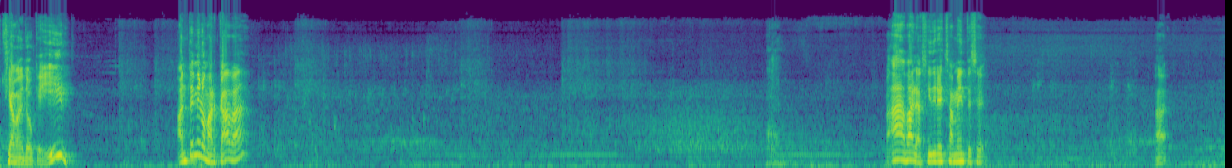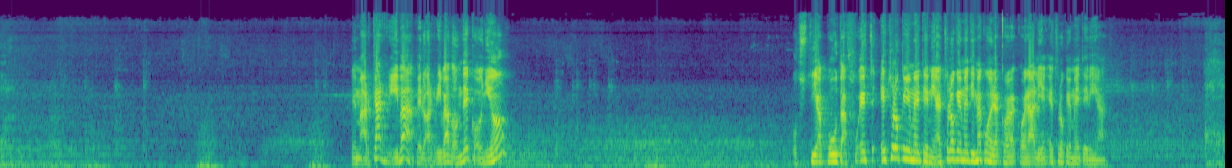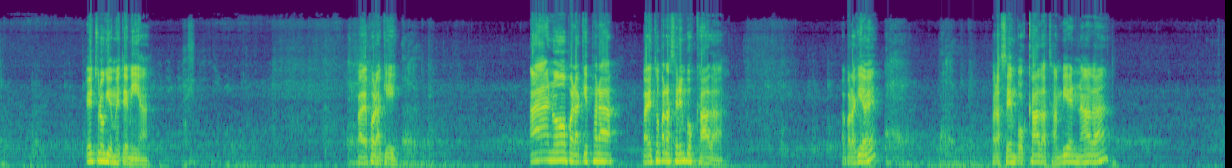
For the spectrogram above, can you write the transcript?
Hostia, me tengo que ir Antes me lo marcaba Ah, vale, así directamente se... Ah. Me marca arriba, pero arriba ¿dónde, coño? Hostia puta. Esto, es lo que yo me temía Esto es lo que me temía con el, con el alien Esto es lo que me temía. Esto es lo que yo me temía. Vale, es por aquí. Ah, no, ¿para qué es para...? Vale, esto para hacer emboscadas Va por aquí, a ver Para hacer emboscadas también, nada.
